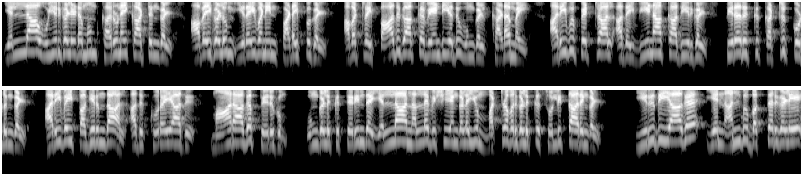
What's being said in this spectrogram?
எல்லா உயிர்களிடமும் கருணை காட்டுங்கள். அவைகளும் இறைவனின் படைப்புகள். அவற்றை பாதுகாக்க வேண்டியது உங்கள் கடமை. அறிவு பெற்றால் அதை வீணாக்காதீர்கள். பிறருக்கு கற்றுக் கொடுங்கள். அறிவை பகிர்ந்தால் அது குறையாது மாறாக பெருகும். உங்களுக்கு தெரிந்த எல்லா நல்ல விஷயங்களையும் மற்றவர்களுக்கு சொல்லித்தாருங்கள் இறுதியாக என் அன்பு பக்தர்களே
